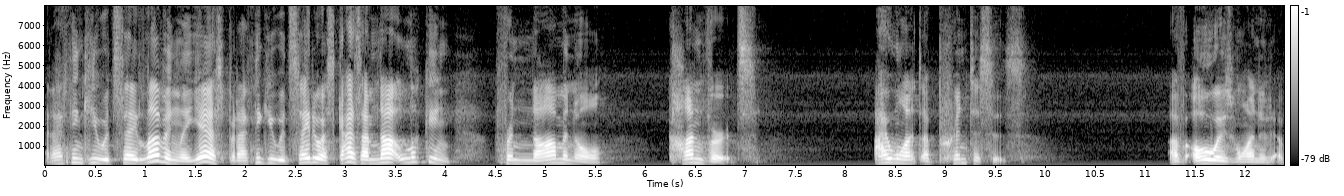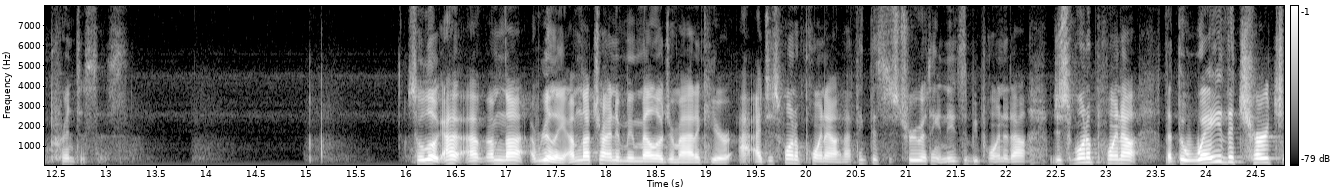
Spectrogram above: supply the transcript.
And I think he would say, lovingly, yes, but I think he would say to us, guys, I'm not looking for nominal converts. I want apprentices. I've always wanted apprentices. So look, I, am not really, I'm not trying to be melodramatic here. I, I just want to point out, and I think this is true, I think it needs to be pointed out. I just want to point out that the way the church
